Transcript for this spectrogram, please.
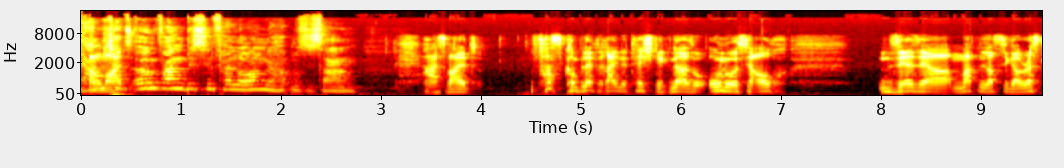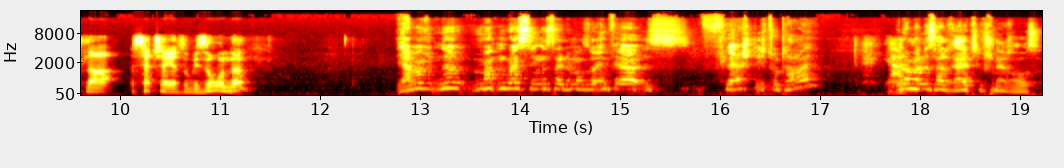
Ja, Aber mich war- hat's irgendwann ein bisschen verloren gehabt, muss ich sagen. Ja, es war halt fast komplett reine Technik. Ne? Also Ono ist ja auch ein sehr, sehr mattenlastiger Wrestler. Thatcher ja sowieso, ne? Ja, aber ne, Mountain Wrestling ist halt immer so, entweder es flasht dich total Ja, oder man ist halt relativ schnell raus.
